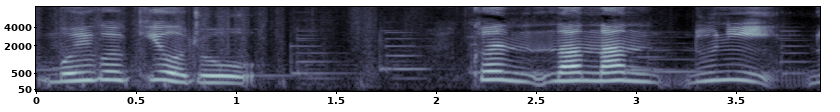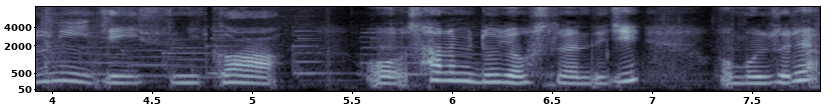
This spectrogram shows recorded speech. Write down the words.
뭐 이걸 끼워줘. 그냥 난, 난 눈이 눈이 이제 있으니까 어 사람이 눈이 없으면 안 되지. 어뭔 소리야?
